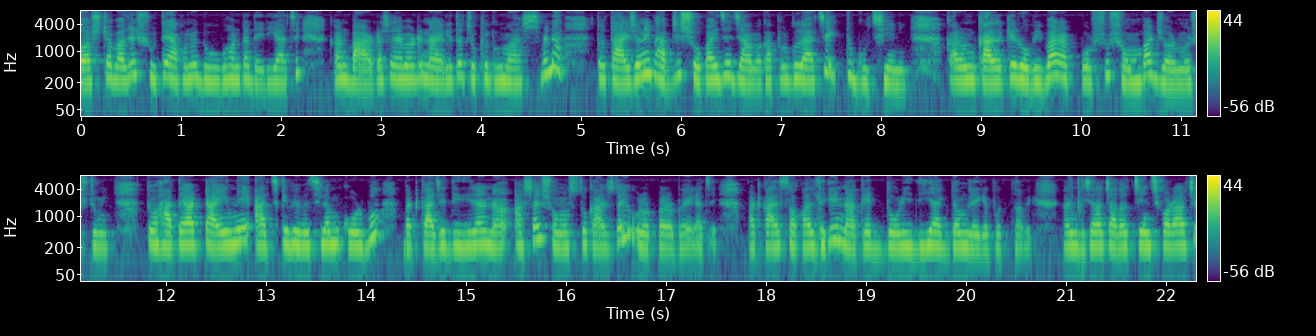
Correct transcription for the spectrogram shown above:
দশটা বাজে, শুতে এখনও দু ঘণ্টা দেরি আছে, কারণ বারোটা সাড়ে বারোটা না এলে তো চোখে ঘুম আসবে না। তো তাই জন্যই ভাবছি সোপায় যে জামা কাপড়গুলো আছে একটু গুছিয়ে নিই। কারণ কালকে রবিবার আর পরশু সোমবার জন্মাষ্টমী। তো হাতে আর টাইম নেই, আজকে ভেবেছিলাম করব বাট কাজের দিদিরা না আসায় সমস্ত কাজটাই ওলট পালট হয়ে গেছে। বাট কাল সকাল থেকেই নাকের দড়ি দিয়ে একদম লেগে পড়তে হবে। কারণ বিছানা চাদর চেঞ্জ করা আছে,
